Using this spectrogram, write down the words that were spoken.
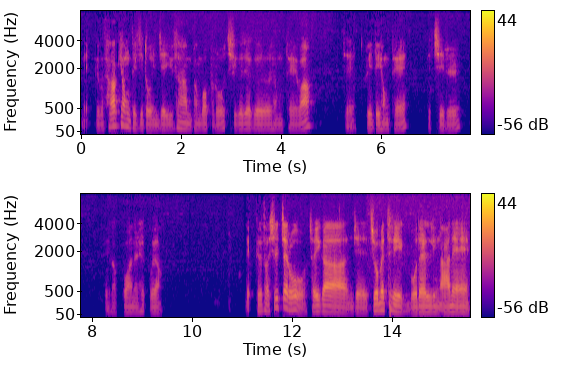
네, 그리고 사각형 대지도 이제 유사한 방법으로 지그재그 형태와 이제 그리드 형태의 배치를 저희가 보완을 했고요. 네, 그래서 실제로 저희가 이제 geometric 모델링 안에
